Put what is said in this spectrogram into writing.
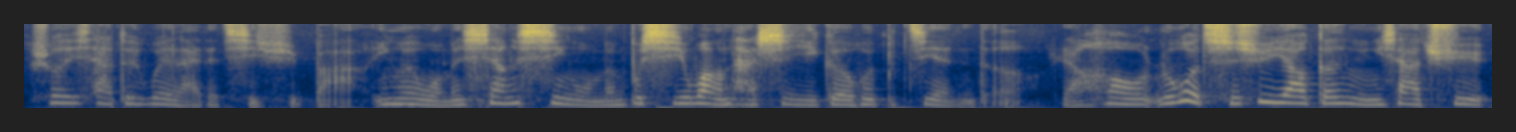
说一下对未来的期许吧，因为我们相信，我们不希望它是一个会不见的。然后，如果持续要耕耘下去，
